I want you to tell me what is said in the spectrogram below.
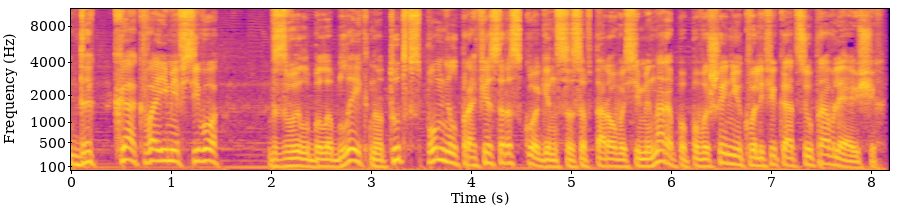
«Да как во имя всего...» Взвыл было Блейк, но тут вспомнил профессора Скогинса со второго семинара по повышению квалификации управляющих.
